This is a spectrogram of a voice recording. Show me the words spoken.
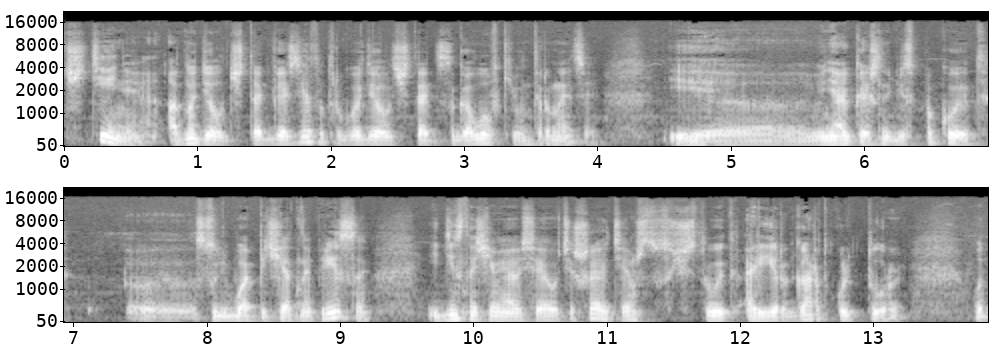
чтения. Одно дело читать газету, другое дело читать заголовки в интернете. И э, меня, конечно, беспокоит э, судьба печатной прессы. Единственное, чем я себя утешаю, тем, что существует арьергард культуры. Вот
